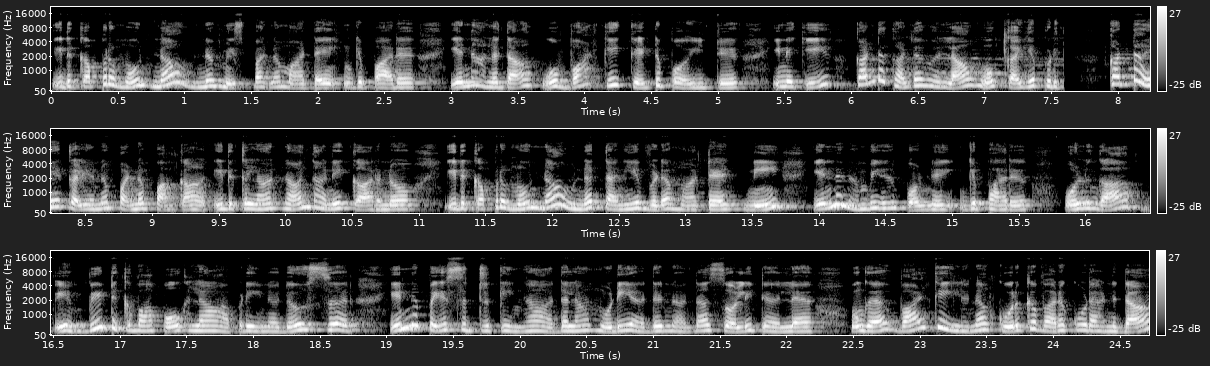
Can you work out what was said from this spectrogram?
இதுக்கப்புறமும் நான் உன்னை மிஸ் பண்ண மாட்டேன். இங்க பாரு என்னால தான் உன் வாழ்க்கை கெட்டு போயிட்டு இன்னைக்கு கண்ட கண்டவெல்லாம் உன் கையை பிடிச்சி கட்டாய கல்யாணம் பண்ண பார்க்கான். இதுக்கெல்லாம் நான் தானே காரணம். இதுக்கப்புறமும் நான் உன்னை தனியே விட மாட்டேன். நீ என்ன நம்பின பொண்ணு? இங்கே பாரு. ஒழுங்கா என் வீட்டுக்கு வா போகலாம் அப்படின்னதோ சார் என்ன பேசிட்டு இருக்கீங்க அதெல்லாம் முடியாது. நான் தான் சொல்லிட்டேன்ல. உங்கள் வாழ்க்கையில் நான் குறுக்க வரக்கூடாதுன்னு தான்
